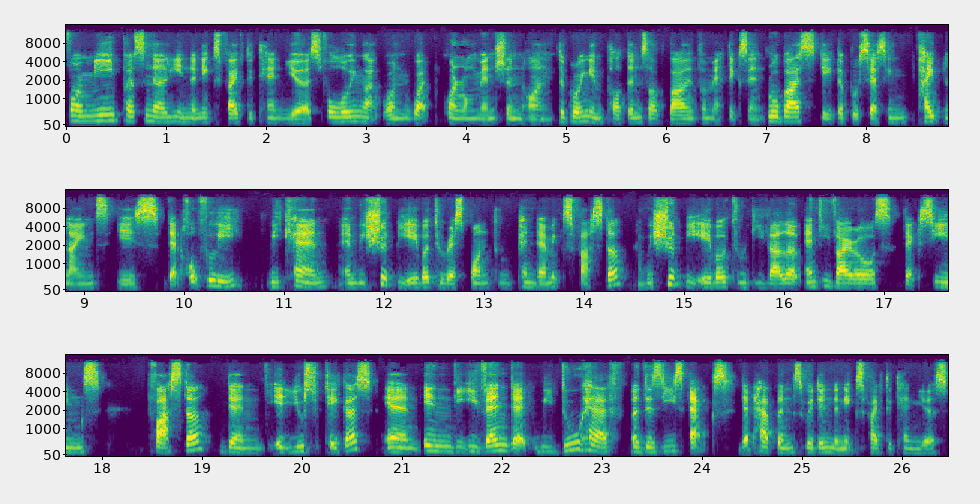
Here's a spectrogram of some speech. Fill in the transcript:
For me personally, in the next five to 10 years, following up on what Kuan Rong mentioned on the growing importance of bioinformatics and robust data processing pipelines is that hopefully we can and we should be able to respond to pandemics faster. We should be able to develop antivirals, vaccines faster than it used to take us. And in the event that we do have a disease X that happens within the next five to 10 years,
